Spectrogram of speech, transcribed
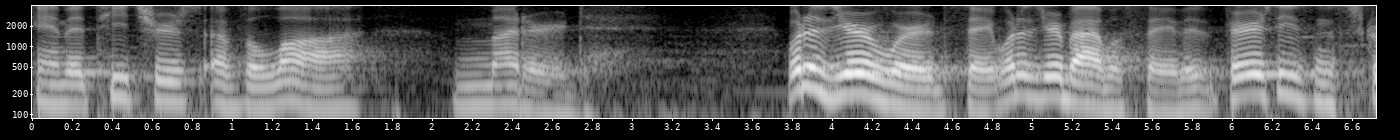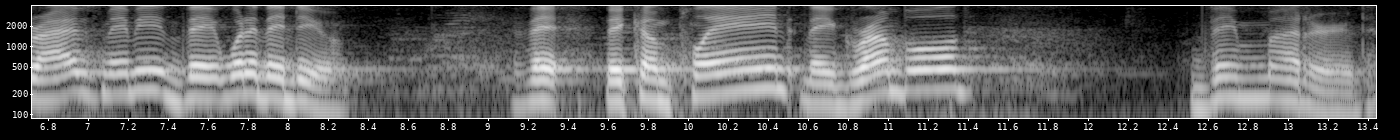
and the teachers of the law muttered. What does your word say? What does your Bible say? The Pharisees and scribes, maybe? They, what did they do? They, they complained, they grumbled, they muttered.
